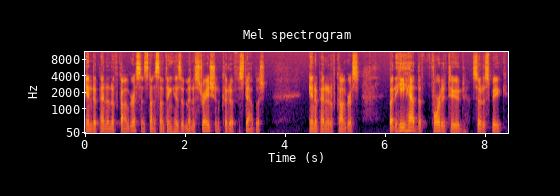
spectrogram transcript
independent of Congress. It's not something his administration could have established independent of Congress. But he had the fortitude, so to speak,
